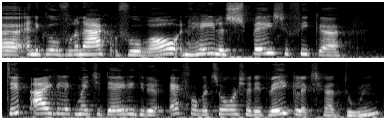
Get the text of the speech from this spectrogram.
Uh, en ik wil vandaag vooral een hele specifieke tip eigenlijk met je delen. Die er echt voor gaat zorgen als jij dit wekelijks gaat doen.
